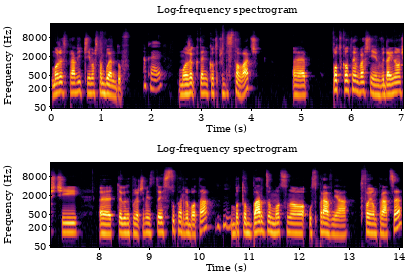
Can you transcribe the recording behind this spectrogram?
Może sprawdzić, czy nie masz tam błędów. Okej. Może ten kod przetestować pod kątem właśnie wydajności, e, tego typu rzeczy, więc to jest super robota, Mhm. bo to bardzo mocno usprawnia Twoją pracę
